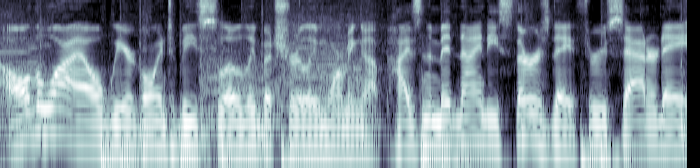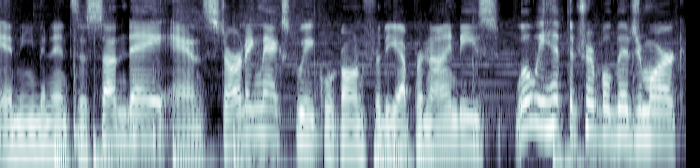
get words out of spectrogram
all the while, we are going to be slowly but surely warming up. Highs in the mid 90s Thursday through Saturday and even into Sunday. And starting next week, we're going for the upper 90s. Will we hit the triple digit mark?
